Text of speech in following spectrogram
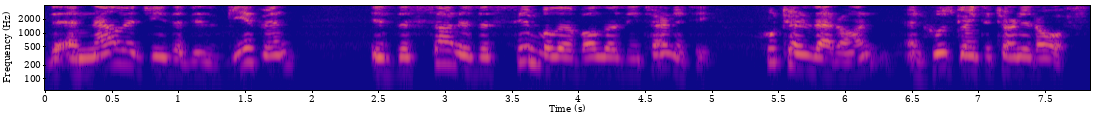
the analogy that is given is the sun is a symbol of Allah's eternity. Who turned that on and who's going to turn it off?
